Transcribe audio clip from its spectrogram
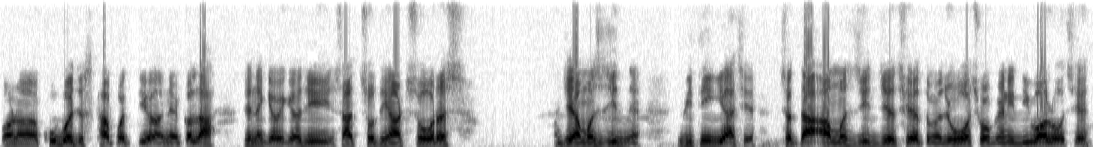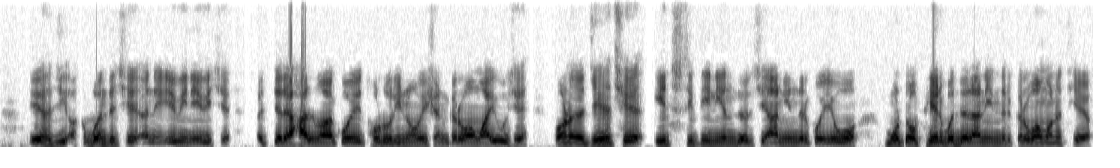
પણ ખૂબ જ સ્થાપત્ય અને કલા, જેને કહેવાય કે હજી સાતસોથી આઠસો વર્ષ જે આ મસ્જિદને વીતી ગયા છે છતાં આ મસ્જિદ જે છે, તમે જોવો છો કે એની દિવાલો છે, એ હજી અકબંધ છે અને એવી ને એવી છે. અત્યારે હાલમાં કોઈ થોડું રિનોવેશન કરવામાં આવ્યું છે, પણ જે છે, એ જ સ્થિતિની અંદર છે. આની અંદર કોઈ એવો મોટો ફેરબદલ આની અંદર કરવામાં નથી આવ્યો.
